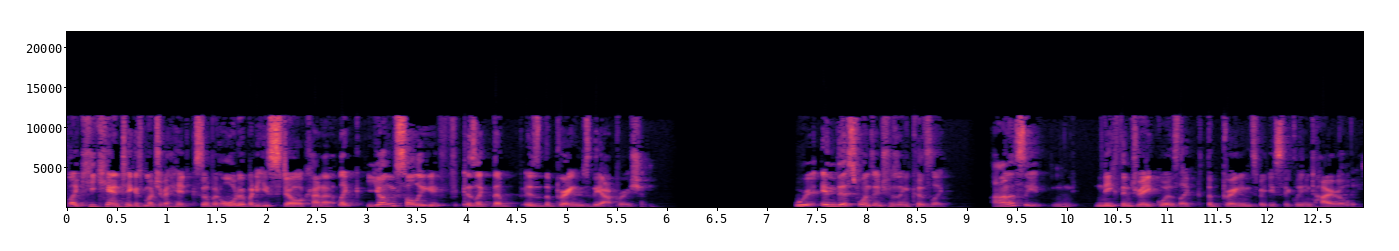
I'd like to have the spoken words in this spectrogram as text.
Like he can't take as much of a hit because he's a bit older, but he's still kind of like young Sully is like the is the brains of the operation. Where in this one's interesting because like honestly, Nathan Drake was like the brains basically entirely.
